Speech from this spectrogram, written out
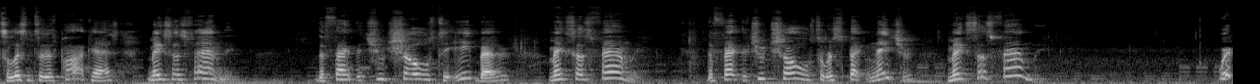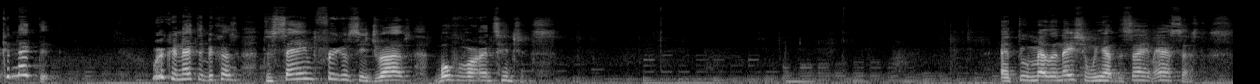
to listen to this podcast makes us family. The fact that you chose to eat better makes us family. The fact that you chose to respect nature makes us family. We're connected. We're connected because the same frequency drives both of our intentions. And through melanation, we have the same ancestors.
